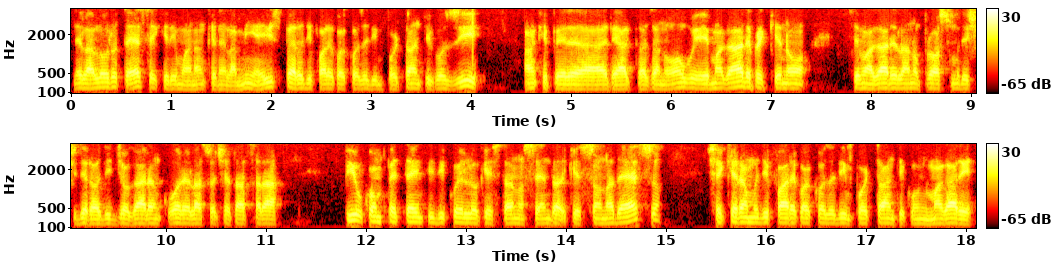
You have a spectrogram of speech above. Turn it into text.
nella loro testa e che rimangono anche nella mia. Io spero di fare qualcosa di importante così anche per uh, Real Casanuovo e magari perché no, se magari l'anno prossimo deciderò di giocare ancora la società sarà più competenti di quello che, stanno sendo, che sono adesso. Cercheremo di fare qualcosa di importante con magari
